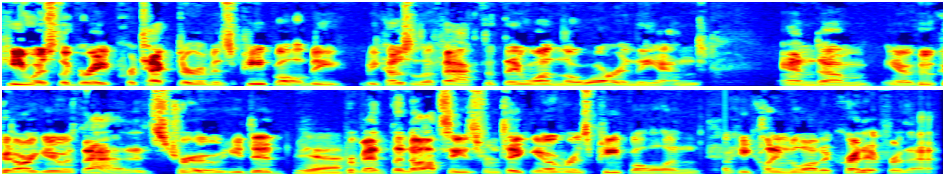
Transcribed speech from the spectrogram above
he was the great protector of his people be, because of the fact that they won the war in the end. And um, you know, who could argue with that? It's true. He did yeah. prevent the Nazis from taking over his people, and he claimed a lot of credit for that.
